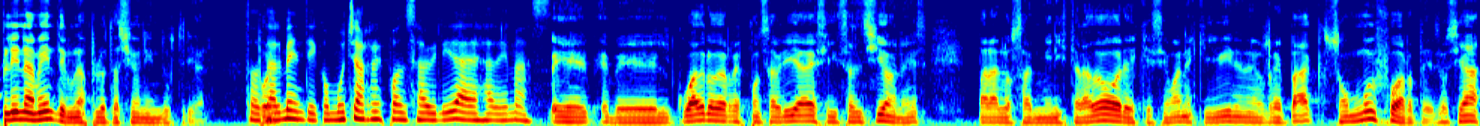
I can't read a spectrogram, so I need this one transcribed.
plenamente en una explotación industrial. Totalmente, y con muchas responsabilidades además. el cuadro de responsabilidades y sanciones para los administradores que se van a escribir en el REPAC son muy fuertes. O sea,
